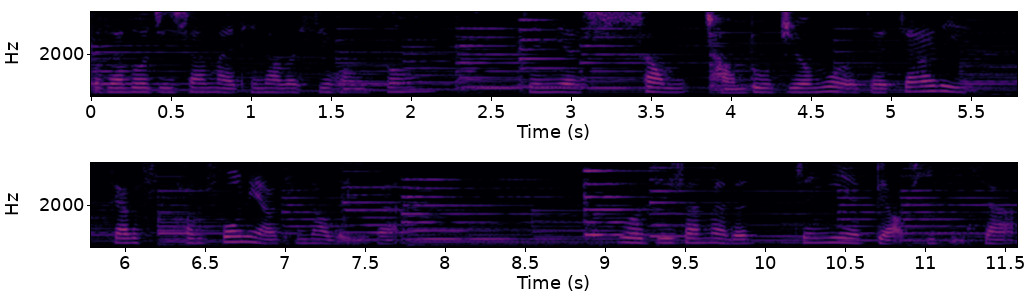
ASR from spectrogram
我在落基山脉听到的西黄松。针叶上长度只有木尔在加利加利 California 听到的一半。落基山脉的针叶表皮底下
